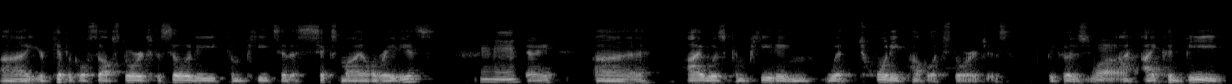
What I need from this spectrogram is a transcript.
uh, your typical self storage facility competes in a six mile radius. Mm-hmm. Okay I was competing with 20 public storages because I, I, could be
